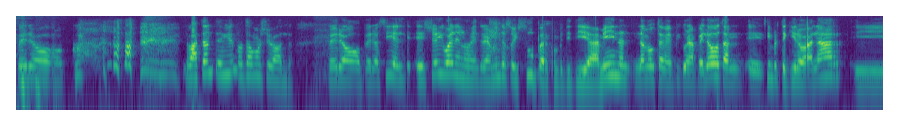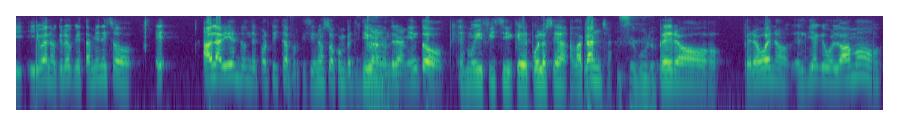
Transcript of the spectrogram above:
Pero bastante bien nos estamos llevando. Pero, pero sí, eh, yo igual en los entrenamientos soy súper competitiva. A mí no, me gusta que me pique una pelota, eh, siempre te quiero ganar. Y, bueno, creo que también eso eh, habla bien de un deportista, porque si no sos competitivo en el entrenamiento, es muy difícil que después lo sea en la cancha. Seguro. Pero, pero bueno, el día que volvamos,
